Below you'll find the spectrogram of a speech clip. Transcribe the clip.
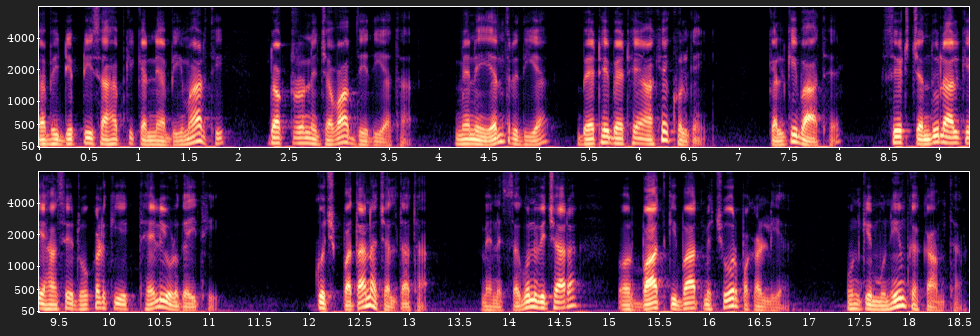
अभी डिप्टी साहब की कन्या बीमार थी, डॉक्टरों ने जवाब दे दिया था। मैंने यंत्र दिया बैठे बैठे आँखें खुल गईं। कल की बात है, सेठ चंदूलाल के यहाँ से रोकड़ की एक थैली उड़ गई थी। कुछ पता न चलता था। मैंने सगुन विचारा और बात की बात में चोर पकड़ लिया। उनके मुनीम का काम था।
